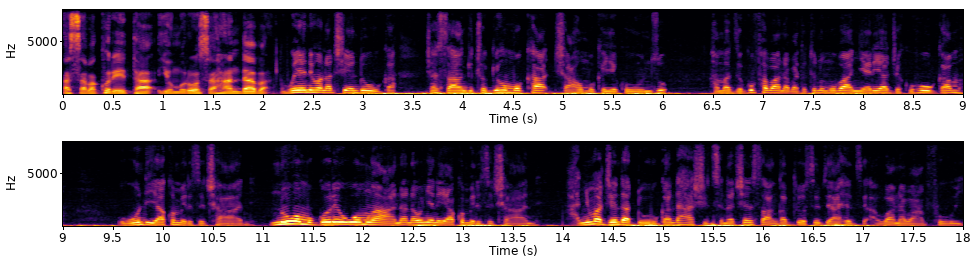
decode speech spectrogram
asaba ko leta iyo muronsi ahandaba ubunye niho naciye nduka nsanga ico gihomoka cahomokeye ku nzu hamaze gupfa abana batatu n'umubanyi yari yaje kuhugama ubundi yakomeretse cyane n'uwo mugore w'uwo mwana nawe nyine yakomeretse cyane hanyuma agenda duga ndahashyitse na nsanga byose byaheze abana bapfuye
